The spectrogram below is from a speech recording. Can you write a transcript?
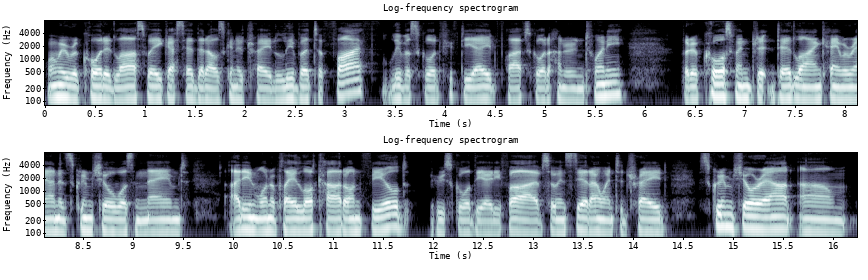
when we recorded last week, I said that I was going to trade Liver to Fyfe. Liver scored 58, Fyfe scored 120. But of course, when d- deadline came around and Scrimshaw wasn't named, I didn't want to play Lockhart on field, who scored the 85. So instead, I went to trade Scrimshaw out. Um,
